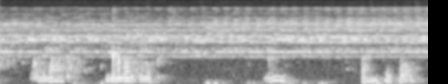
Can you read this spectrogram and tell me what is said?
ม people.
